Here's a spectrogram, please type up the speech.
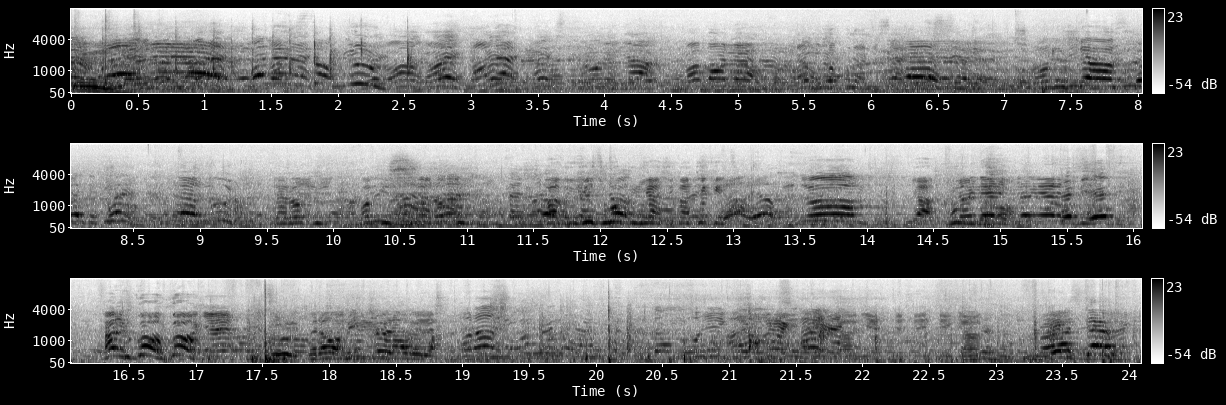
Sim. Yeah, move it on. Heavy, heavy. Hadi, go, go. Okay. Get out, meet you at all, Bella. Right, step.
